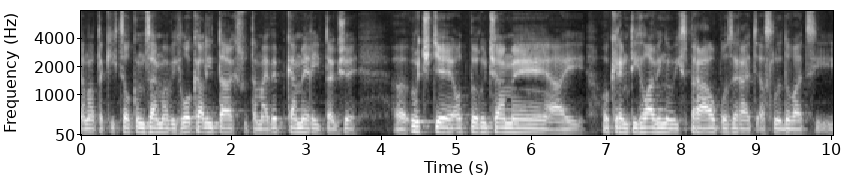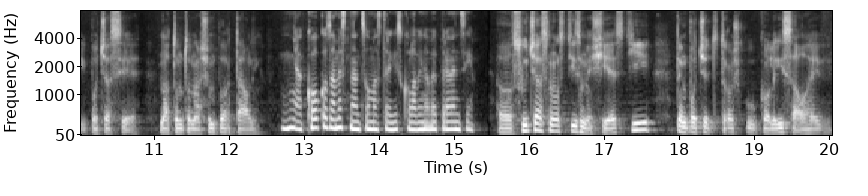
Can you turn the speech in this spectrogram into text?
a na takých celkom zaujímavých lokalitách sú tam aj webkamery, takže e, určite odporúčame aj okrem tých lavinových správ pozerať a sledovať si počasie na tomto našom portáli. A koľko zamestnancov má stredisko lavinovej prevencie? E, v súčasnosti sme šiesti, ten počet trošku kolísal, hej, v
